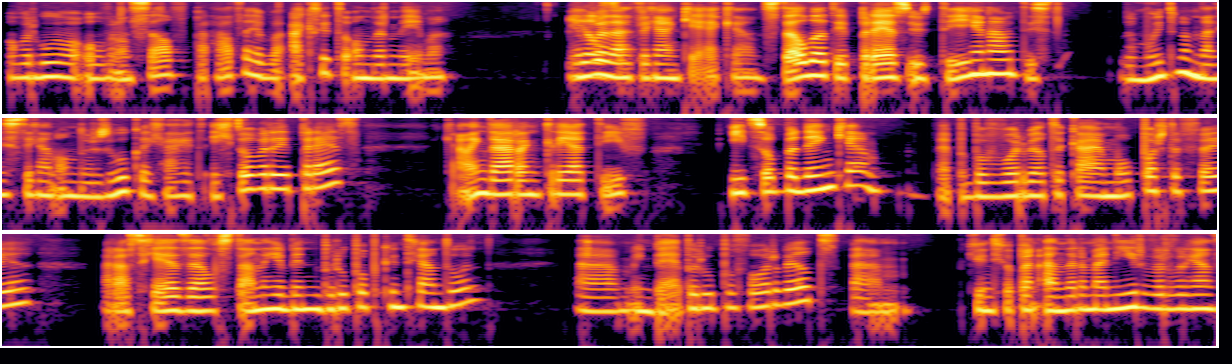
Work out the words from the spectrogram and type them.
over hoe we over onszelf praten, hebben we actie te ondernemen. Heel daar te gaan kijken. Stel dat die prijs u tegenhoudt, is de moeite om dat eens te gaan onderzoeken. Gaat het echt over die prijs? Kan ik daar een creatief iets op bedenken? We hebben bijvoorbeeld de KMO-portefeuille, waar als jij zelfstandige bent beroep op kunt gaan doen. Ehm, in bijberoep bijvoorbeeld. Ehm, kun je op een andere manier voor, voor, gaan,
